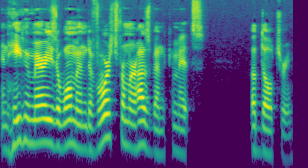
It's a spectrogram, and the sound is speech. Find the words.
and he who marries a woman divorced from her husband commits adultery.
